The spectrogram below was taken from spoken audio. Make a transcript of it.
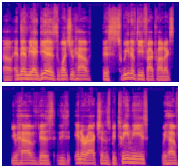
Uh, and then the idea is once you have this suite of DeFi products, you have this these interactions between these. We have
